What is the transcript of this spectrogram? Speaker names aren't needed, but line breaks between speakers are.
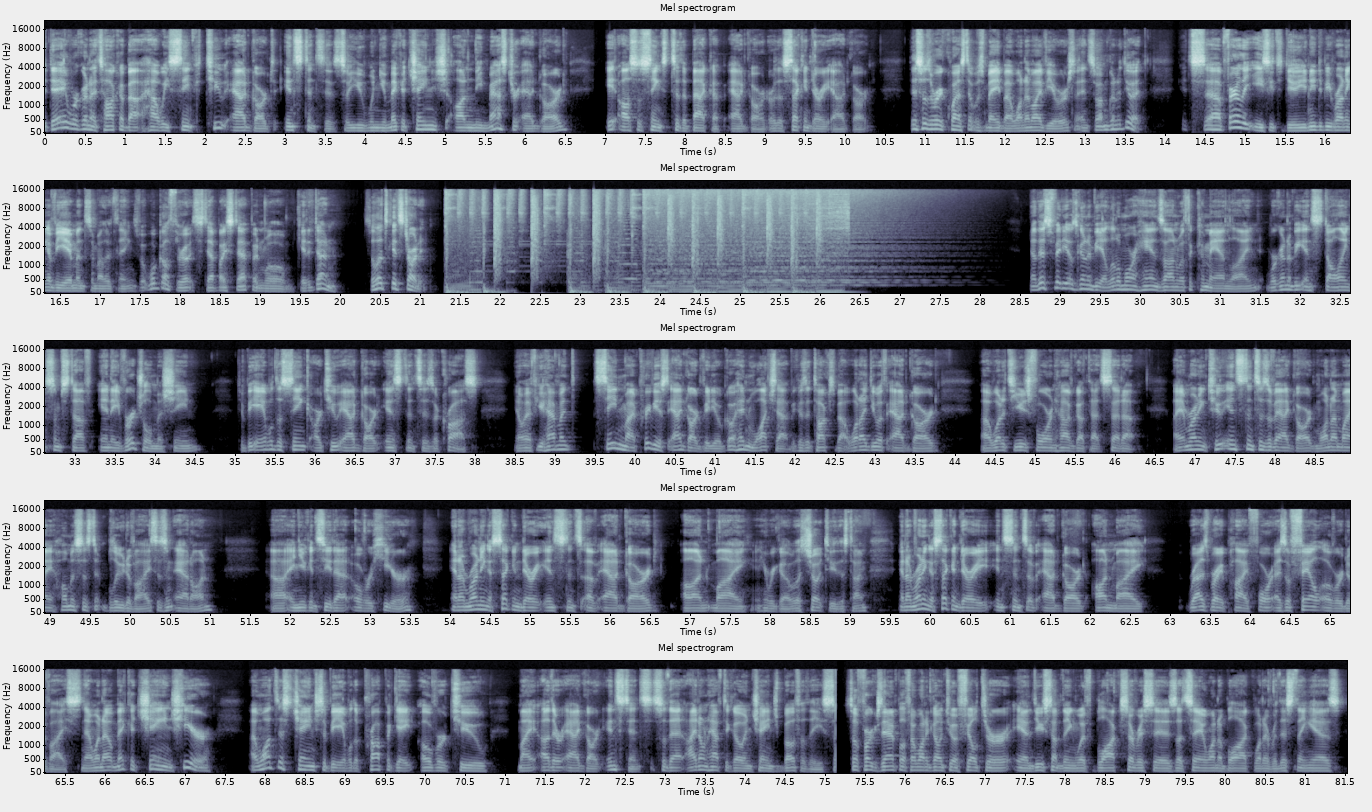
Today we're going to talk about how we sync two AdGuard instances. So you, when you make a change on the master AdGuard, it also syncs to the backup AdGuard or the secondary AdGuard. This was a request that was made by one of my viewers, and so I'm going to do it. It's uh, fairly easy to do. You need to be running a VM and some other things, but we'll go through it step by step and we'll get it done. So let's get started. Now this video is going to be a little more hands-on with the command line. We're going to be installing some stuff in a virtual machine to be able to sync our two AdGuard instances across. Now, if you haven't seen my previous AdGuard video, go ahead and watch that because it talks about what I do with AdGuard, uh, what it's used for, and how I've got that set up. I am running two instances of AdGuard, one on my Home Assistant Blue device as an add-on, uh, and you can see that over here. And I'm running a secondary instance of AdGuard on my, and here we go, let's show it to you this time. And I'm running a secondary instance of AdGuard on my Raspberry Pi 4 as a failover device. Now, when I make a change here, I want this change to be able to propagate over to my other AdGuard instance so that I don't have to go and change both of these. So for example, if I want to go into a filter and do something with block services, let's say I want to block whatever this thing is,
